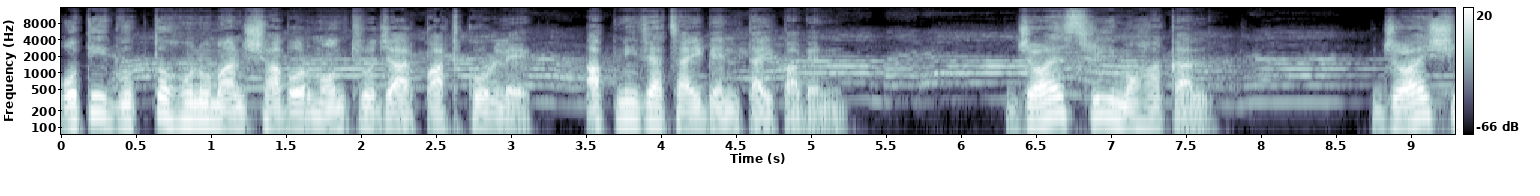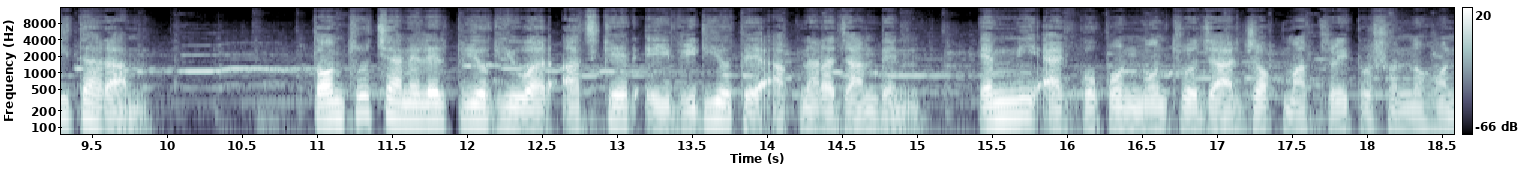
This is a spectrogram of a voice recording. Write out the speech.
অতি গুপ্ত হনুমান সাবর মন্ত্র যার পাঠ করলে আপনি যা চাইবেন তাই পাবেন। জয় শ্রী মহাকাল। জয় সীতারাম। তন্ত্র চ্যানেলের প্রিয় ভিউয়ার, আজকের এই ভিডিওতে আপনারা জানবেন, এমনি এক গোপন মন্ত্র যার জপ মাত্রই প্রসন্ন হন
